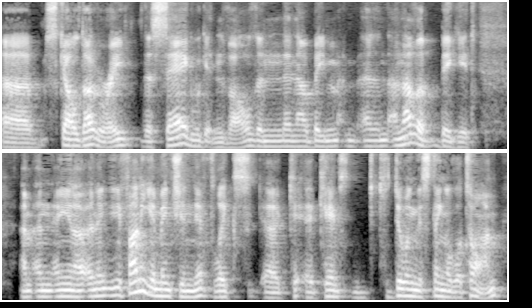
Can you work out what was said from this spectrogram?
uh, skullduggery the sag would get involved and then there'll be another big hit and, and, and you know and it's funny you mentioned netflix uh, uh doing this thing all the time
